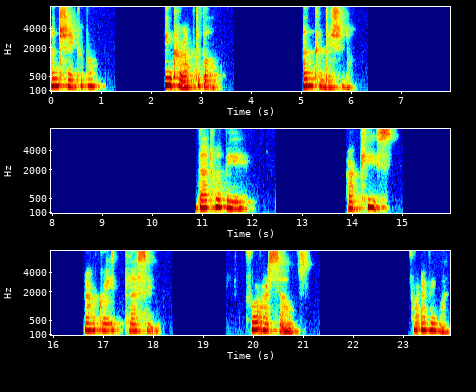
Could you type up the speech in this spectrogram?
unshakable, incorruptible, unconditional. that will be our peace, our great blessing for ourselves, for everyone.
